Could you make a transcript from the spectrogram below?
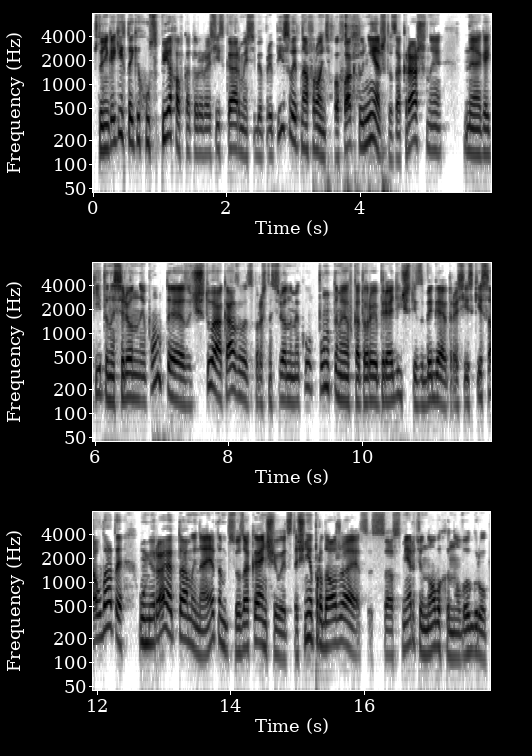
что никаких таких успехов, которые российская армия себе приписывает на фронте, по факту нет, что закрашенные какие-то населенные пункты зачастую оказываются просто населенными пунктами, в которые периодически забегают российские солдаты, умирают там, и на этом все заканчивается. Точнее, продолжается со смертью новых и новых групп.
